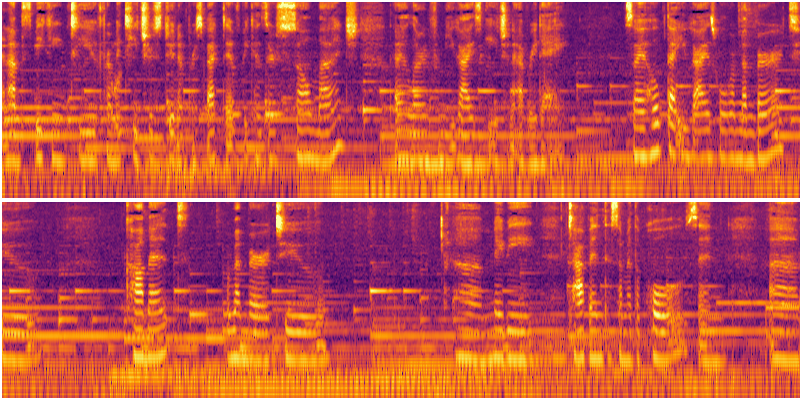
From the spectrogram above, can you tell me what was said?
and I'm speaking to you from a teacher student perspective because there's so much that I learn from you guys each and every day. So I hope that you guys will remember to comment, remember to um, maybe tap into some of the polls and um,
